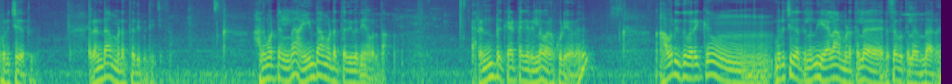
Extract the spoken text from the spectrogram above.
விருச்சிகத்துக்கு. ரெண்டாம் இடத்ததிபதி. அது மட்டும் இல்லை ஐந்தாம் இடத்ததிபதியும் அவர் தான் ரெண்டு கேட்டகரியில் வரக்கூடியவர். அவர் இது வரைக்கும் விருச்சிகத்துலேருந்து ஏழாம் இடத்துல ரிஷபத்தில் இருந்தார்.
